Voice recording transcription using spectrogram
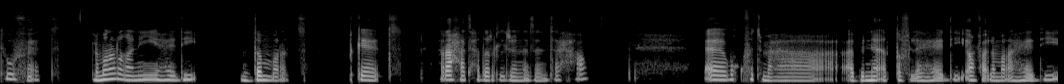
توفات المرأة الغنية هذه تدمرت بكات راحت حضرت الجنازة نتاعها. وقفت مع أبناء الطفلة هذه أنفع المرأة هذه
